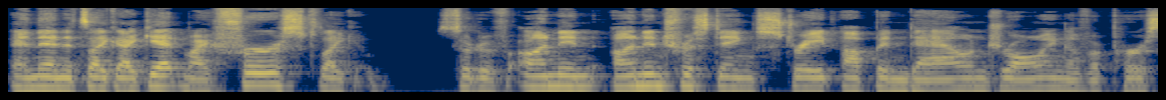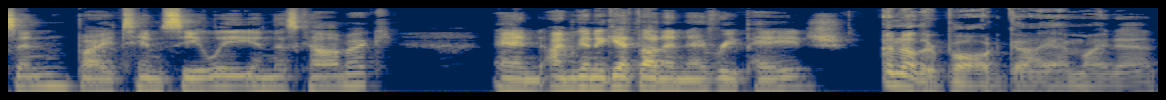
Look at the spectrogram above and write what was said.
And then it's like, I get my first, like, sort of un- uninteresting straight up and down drawing of a person by Tim Seeley in this comic. And I'm going to get that on every page. Another bald guy, I might add.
